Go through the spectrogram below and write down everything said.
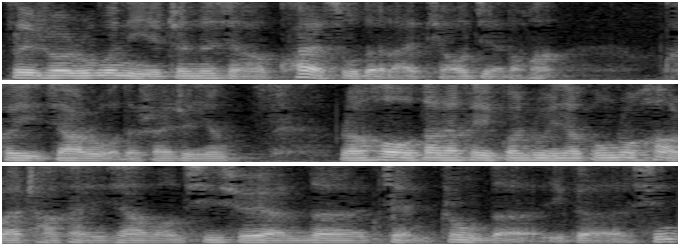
所以说，如果你真的想要快速的来调节的话，可以加入我的甩脂营。然后大家可以关注一下公众号来查看一下往期学员的减重的一个心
